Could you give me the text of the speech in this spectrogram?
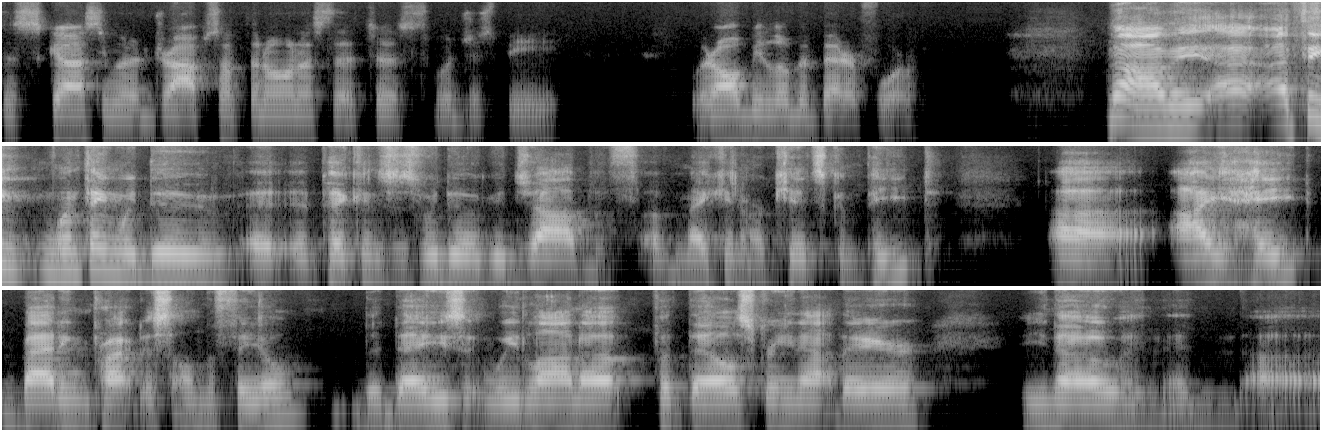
discuss? You wanna drop something on us that just would just be would all be a little bit better for. No, I mean, I, I think one thing we do at, at, Pickens is we do a good job of, of making our kids compete. Uh, I hate batting practice on the field. The days that we line up, put the L screen out there, you know, and, and uh,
